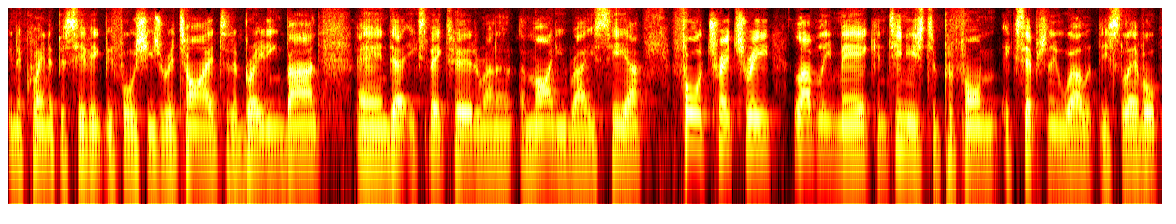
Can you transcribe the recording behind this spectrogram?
in the Queen of Pacific before she's retired to the breeding barn and uh, expect her to run a, a, mighty race here. For Treachery, lovely mare, continues to perform exceptionally well at this level.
